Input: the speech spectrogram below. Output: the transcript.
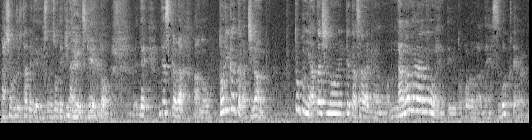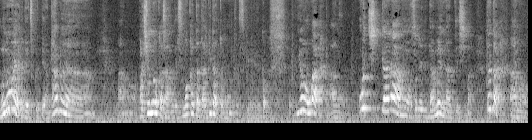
パッションフルーツ食べて想像できないんですけれど。でですからあの取り方が違う特に私の言ってたさらにあの長村農園っていうところがねすごくて無農薬で作ってるの多分あのパッション農家さんでその方だけだと思うんですけれど要はあの落ちたらもうそれでダメになってしまう。ただあの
